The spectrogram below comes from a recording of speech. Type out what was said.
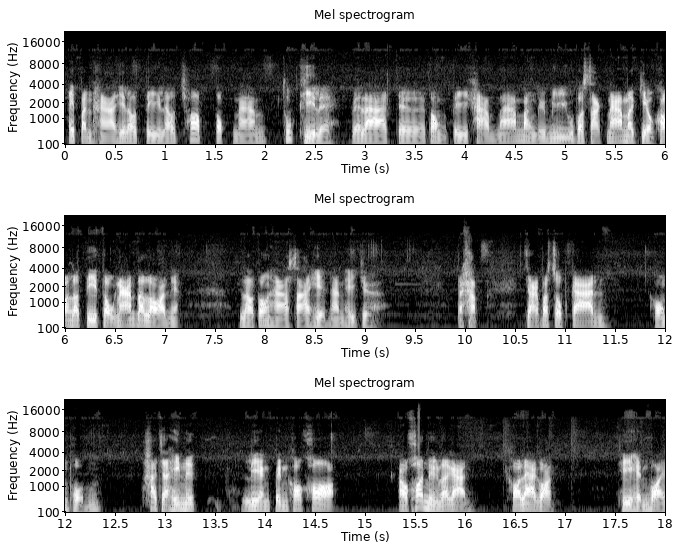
ไอ้ปัญหาที่เราตีแล้วชอบตกน้ำทุกทีเลย เวลาเจอต้องตีข้ามน้ำบ้างหรือมีอุปสรรคน้ำมาเกี่ยวข้องแล้วตีตกน้ำตลอดเนี่ย เราต้องหาสาเหตุนั้นให้เจอนะครับ จากประสบการณ์ของผมถ้าจะให้นึกเรียงเป็นข้อข้อๆเอาข้อหนึ่งแล้วกัน ข้อแรกก่อน ที่เห็นบ่อย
